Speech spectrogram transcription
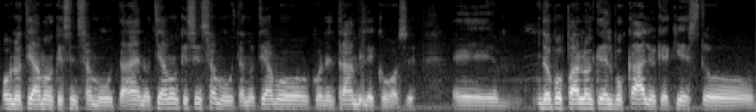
o notiamo anche senza muta? Eh? Notiamo anche senza muta, notiamo con entrambe le cose. Eh, dopo parlo anche del vocalio che ha chiesto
